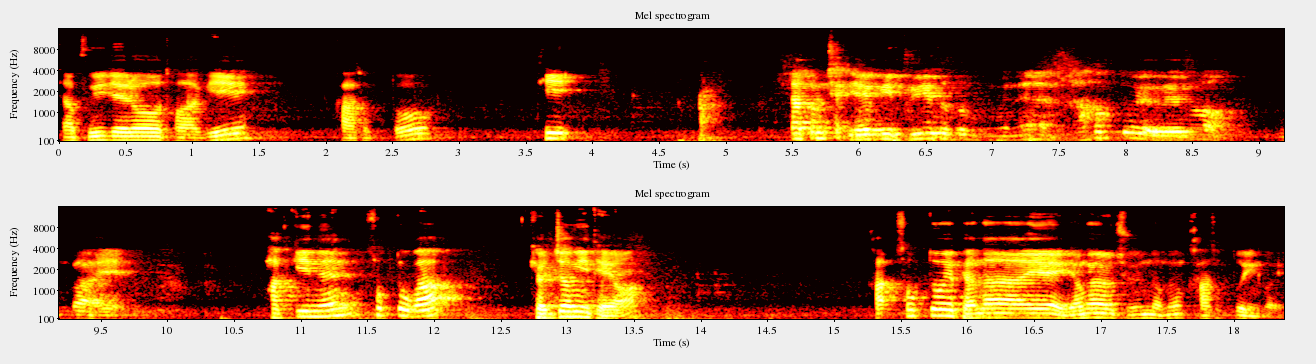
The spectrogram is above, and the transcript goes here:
자, V0 더하기 가속도 T. 자, 그럼 체- 여기 V에서도 보면은 가속도에 의해서 뭔가에 바뀌는 속도가 결정이 돼요. 가- 속도의 변화에 영향을 주는 놈은 가속도인 거예요.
